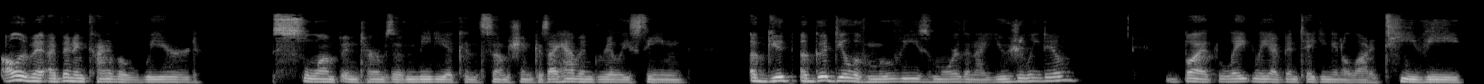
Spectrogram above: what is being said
I'll admit, I've been in kind of a weird slump in terms of media consumption because I haven't really seen a good a good deal of movies more than I usually do. But lately, I've been taking in a lot of TV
